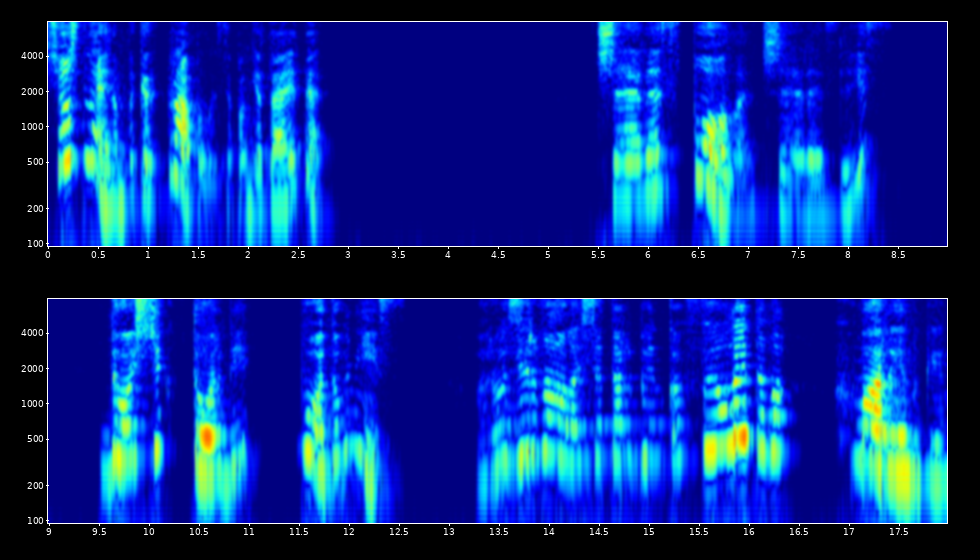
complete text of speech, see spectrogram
Що ж з нею нам таке трапилося, пам'ятаєте? Через поле, через ліс, дощик в торбі воду вніс. Розірвалася торбинка фіолетова хмаринки.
